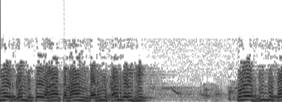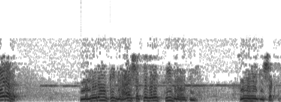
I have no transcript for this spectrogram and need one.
ये गंध तो वहाँ तमाम वन में फैल गई थी। तो दिव्य सौरभ। मयूरों की ग्रहण शक्ति बड़ी तीव्र होती है सुनने की शक्ति।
